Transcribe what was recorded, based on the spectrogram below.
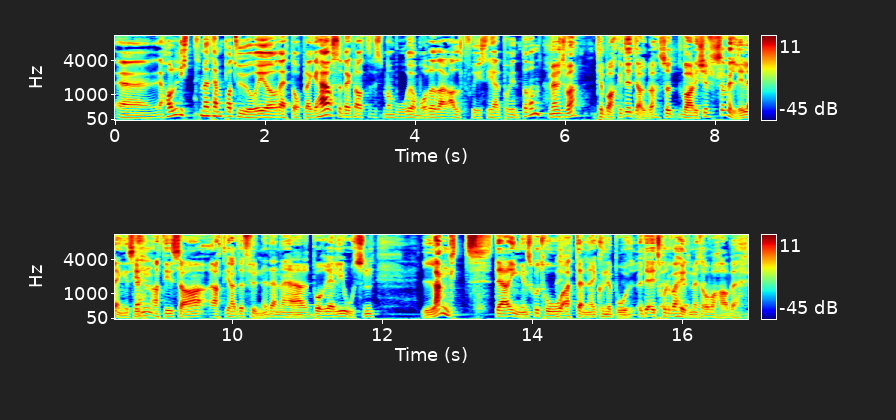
Eh, jeg har litt med temperatur å gjøre dette opplegget her, så det er klart at hvis man bor i områder der alt fryser i hjel på vinteren Men vet du hva? Tilbake til Dagbladet. Så var det ikke så veldig lenge siden at de sa at de hadde funnet denne her borreliosen langt der ingen skulle tro at denne kunne bo Jeg tror det var høydemeter over havet.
